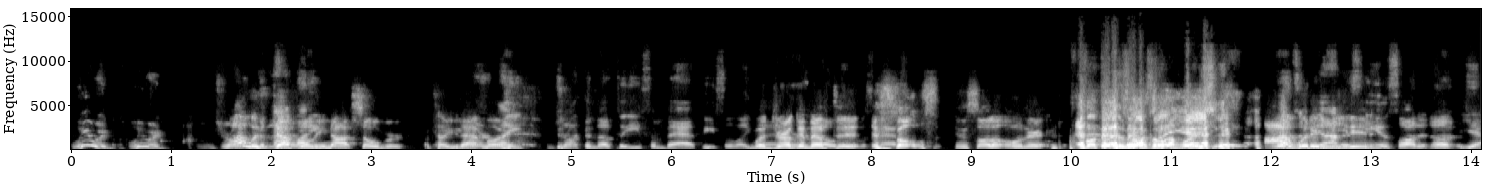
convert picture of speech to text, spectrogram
we were we were drunk. I was but not definitely like, not sober. I'll tell you we that much. like drunk enough to eat some bad pizza like but that, drunk enough to it was insult insult the owner. Fuck up this guy's whole Yeah. operation. I would be have honest, needed. He insulted us. Yeah,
